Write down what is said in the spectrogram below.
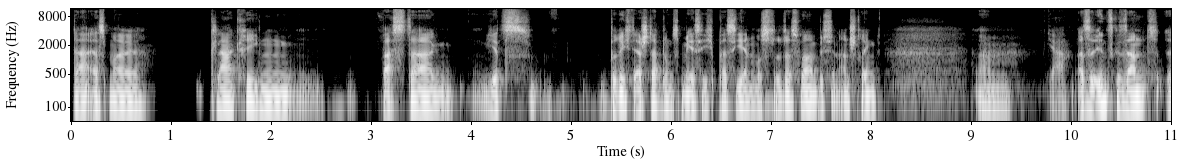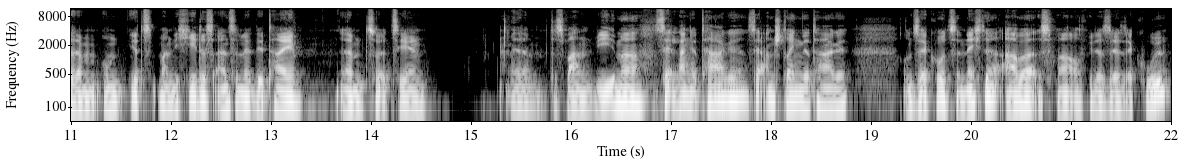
da erstmal klarkriegen, was da jetzt berichterstattungsmäßig passieren musste. Das war ein bisschen anstrengend. Ähm, ja, also insgesamt, ähm, um jetzt mal nicht jedes einzelne Detail ähm, zu erzählen, ähm, das waren wie immer sehr lange Tage, sehr anstrengende Tage und sehr kurze Nächte, aber es war auch wieder sehr, sehr cool.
